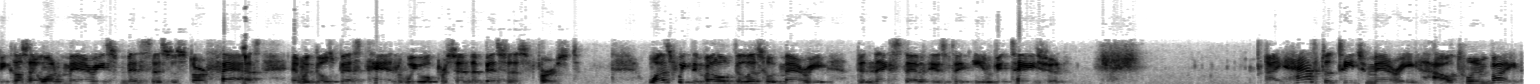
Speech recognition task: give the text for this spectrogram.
because I want Mary's business to start fast, and with those best 10, we will present the business first. Once we develop the list with Mary, the next step is the invitation. I have to teach Mary how to invite.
